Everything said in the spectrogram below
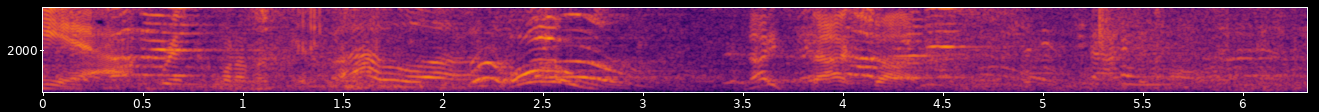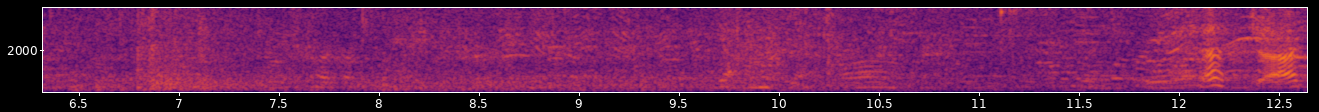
Yeah. Risk one of us getting hurt. Oh! Nice back shot. Yes, Jack.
